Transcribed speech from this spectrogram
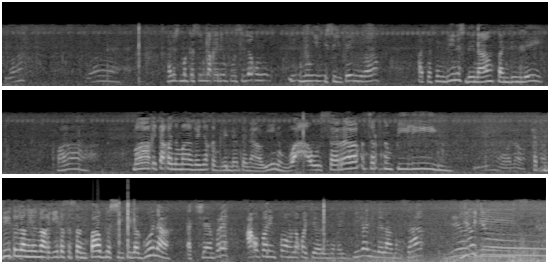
di ba? Wow. Halos magkasing laki rin po sila kung yung iisipin, di ba? At kasing linis din ang Pandin Lake. Wow. Makakita ka ng mga ganyan kagandang tanawin. Wow, sarap. Ang sarap ng feeling. Feeling mo, ano? At dito lang yan makikita sa San Pablo City, Laguna. At syempre, ako pa rin po ang lokotsero nyo kaibigan dito lamang sa YouTube! Yay!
